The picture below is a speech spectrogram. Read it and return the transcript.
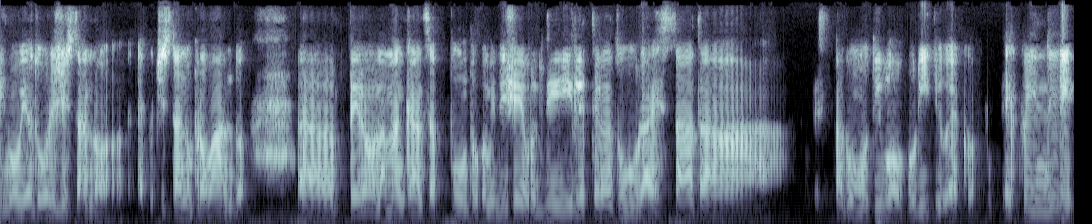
i nuovi autori ci stanno, ecco, ci stanno provando uh, però la mancanza appunto come dicevo di letteratura è stata è stato un motivo politico ecco. e quindi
